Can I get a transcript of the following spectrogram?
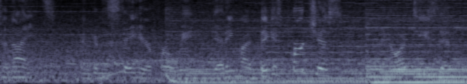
tonight and gonna stay here for a week. Getting my biggest purchase. I know I've teased it. What is it?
